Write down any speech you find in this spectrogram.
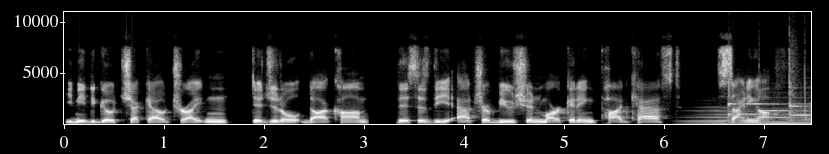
you need to go check out tritondigital.com. This is the Attribution Marketing Podcast, signing off.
